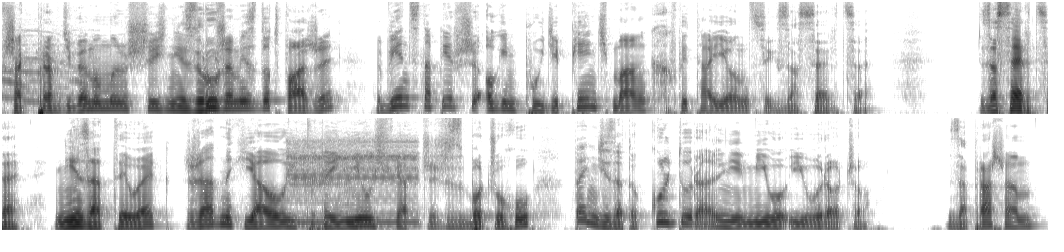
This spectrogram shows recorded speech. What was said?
Wszak prawdziwemu mężczyźnie z różem jest do twarzy, więc na pierwszy ogień pójdzie pięć mang chwytających za serce. Za serce, nie za tyłek, żadnych i tutaj nie uświadczysz z będzie za to kulturalnie miło i uroczo. Zapraszam!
